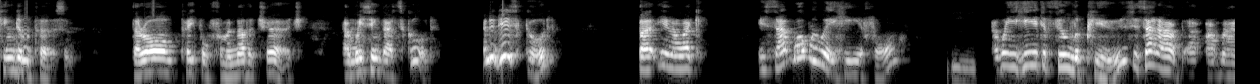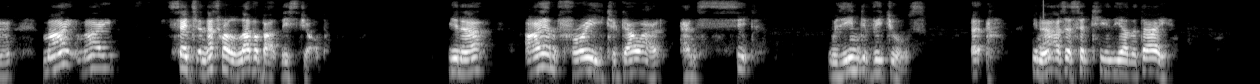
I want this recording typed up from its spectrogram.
kingdom person. They're all people from another church. And we think that's good. And it is good. But, you know, like, is that what we were here for? Mm. Are we here to fill the pews? Is that our, our, our manner? My my sense, and that's what I love about this job. You know, I am free to go out and sit with individuals. Uh, you know, as I said to you the other day,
